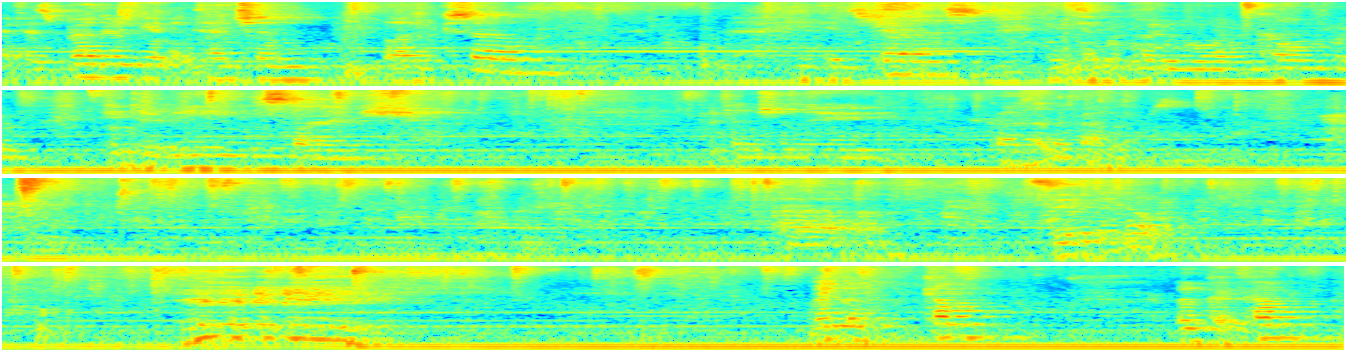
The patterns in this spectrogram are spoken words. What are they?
if his brother's getting attention, like so, he gets jealous. He typically will come and intervene slash potentially cause other problems. Uh, see what they know. Luca, come. Luca, come.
